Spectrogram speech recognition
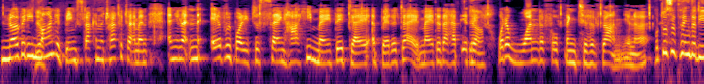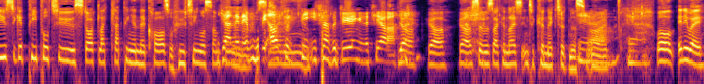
Nobody Yeah. minded being stuck in the traffic jam, and and you know, and everybody just saying how he made their day a better day, made it a happier Yeah. day. What a wonderful thing to have done, you know. What was the thing that he used to get people to start like clapping in their cars or hooting or something? Yeah, and then everybody else would see and- each other doing it. Yeah. Yeah, yeah, yeah. So it was like a nice interconnectedness. Yeah, All right. yeah. Well, anyway,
